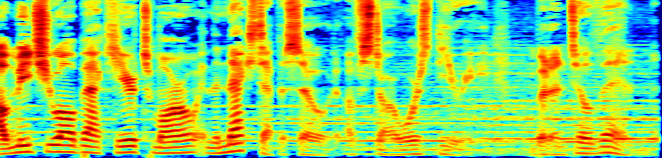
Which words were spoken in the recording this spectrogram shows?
I'll meet you all back here tomorrow in the next episode of Star Wars Theory. But until then,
